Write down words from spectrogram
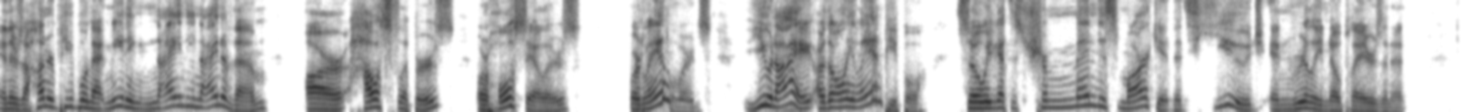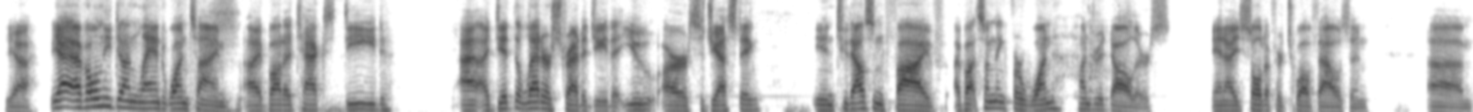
and there's 100 people in that meeting, 99 of them are house flippers or wholesalers or landlords. You and I are the only land people. So we've got this tremendous market that's huge and really no players in it. Yeah. Yeah. I've only done land one time. I bought a tax deed. I, I did the letter strategy that you are suggesting in 2005. I bought something for $100 and I sold it for 12000 Um,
